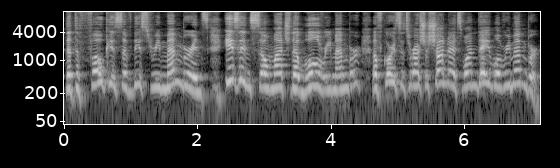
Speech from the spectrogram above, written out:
that the focus of this remembrance isn't so much that we'll remember. Of course, it's Rosh Hashanah; it's one day we'll remember,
